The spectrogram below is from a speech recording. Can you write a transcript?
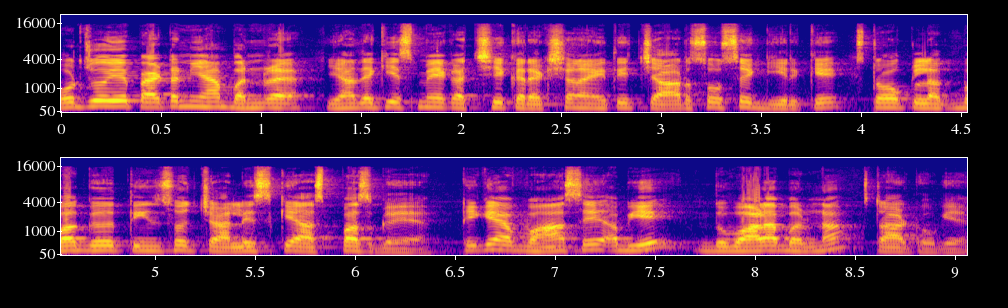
और जो ये पैटर्न यहाँ बन रहा है, यहाँ देखिए इसमें एक अच्छी करेक्शन आई थी 400 से गिर के स्टॉक लगभग 340 के आसपास गया ठीक है, अब वहाँ से अब ये दोबारा बनना स्टार्ट हो गया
